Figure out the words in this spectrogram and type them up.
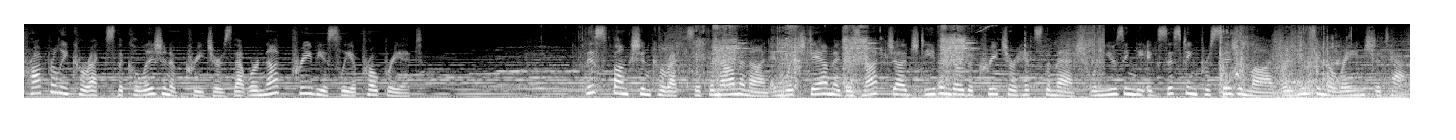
properly corrects the collision of creatures that were not previously appropriate. This function corrects a phenomenon in which damage is not judged even though the creature hits the mesh when using the existing precision mod or using a ranged attack.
